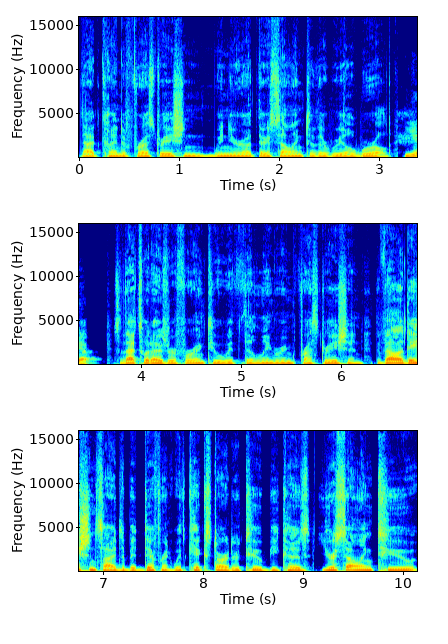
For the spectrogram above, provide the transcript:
that kind of frustration when you're out there selling to the real world. Yep. So that's what I was referring to with the lingering frustration. The validation side's a bit different with Kickstarter too, because you're selling to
